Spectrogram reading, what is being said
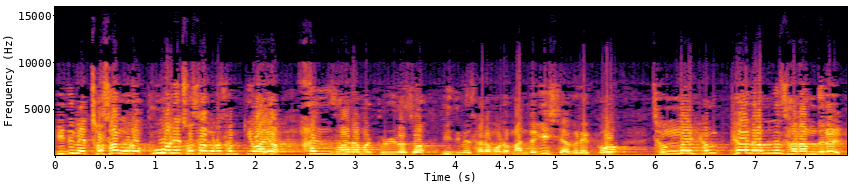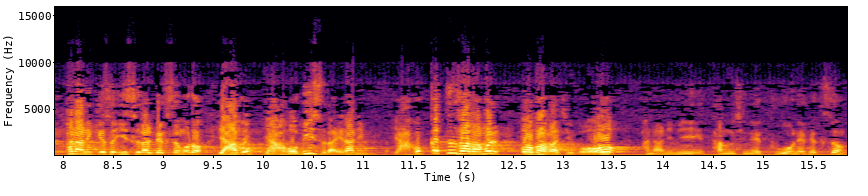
믿음의 초상으로 구원의 초상으로 삼기 위하여 한 사람을 불러서 믿음의 사람으로 만들기 시작을 했고 정말 형편없는 사람들을 하나님께서 이스라엘 백성으로 야곱 야곱이 이스라엘 아닙니까? 야곱 같은 사람을 뽑아 가지고 하나님이 당신의 구원의 백성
